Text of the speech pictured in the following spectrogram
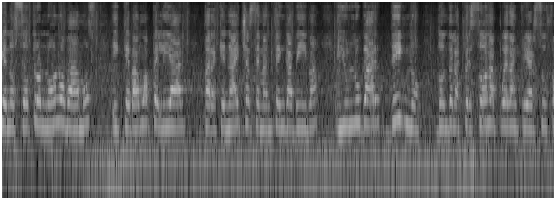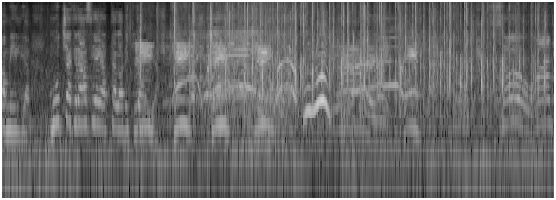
que nosotros no nos vamos y que vamos a pelear para que Naicha se mantenga viva y un lugar digno donde las personas puedan criar su familia. Muchas gracias y hasta la victoria. So on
